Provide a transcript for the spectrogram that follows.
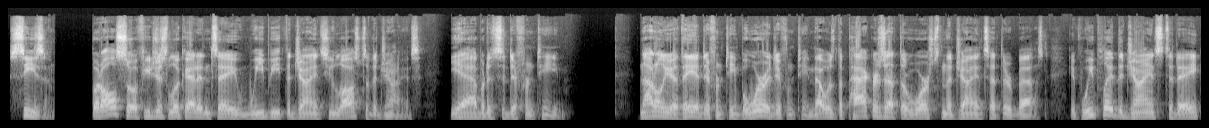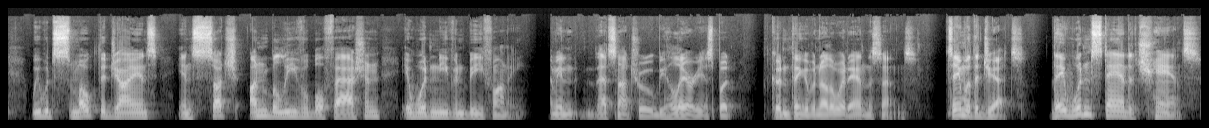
season. But also, if you just look at it and say, we beat the Giants, you lost to the Giants. Yeah, but it's a different team. Not only are they a different team, but we're a different team. That was the Packers at their worst and the Giants at their best. If we played the Giants today, we would smoke the Giants in such unbelievable fashion, it wouldn't even be funny. I mean, that's not true. It would be hilarious, but couldn't think of another way to end the sentence. Same with the Jets. They wouldn't stand a chance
